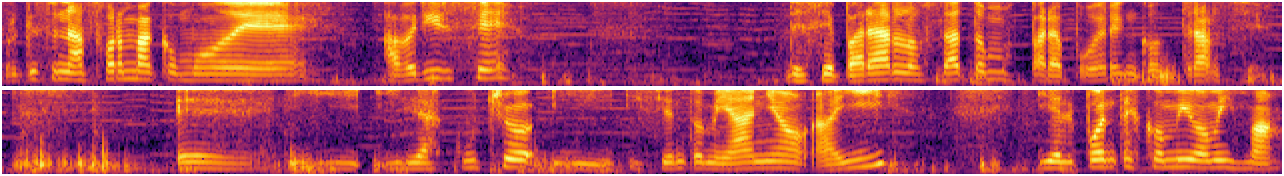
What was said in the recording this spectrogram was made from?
porque es una forma como de abrirse, de separar los átomos para poder encontrarse. Eh, y, la escucho y, siento mi año ahí y el puente es conmigo misma.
